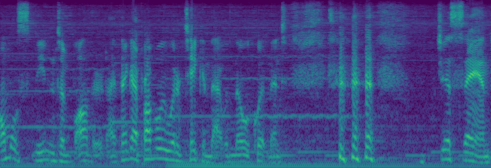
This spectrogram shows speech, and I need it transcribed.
almost needn't have bothered. I think I probably would have taken that with no equipment. Just saying.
